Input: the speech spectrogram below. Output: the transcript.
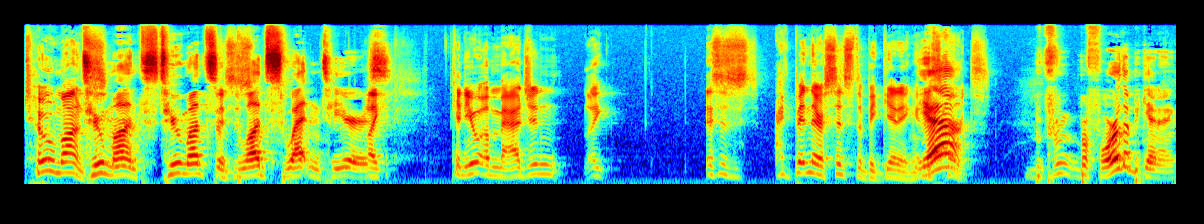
Two months. Two months, two months of is- blood, sweat, and tears. Like, can you imagine? Like, this is. I've been there since the beginning. This Yeah. hurts. From before the beginning.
